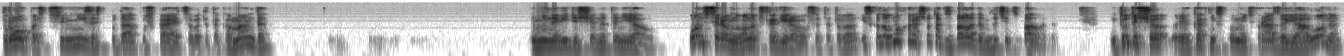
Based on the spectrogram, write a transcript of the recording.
пропасть, всю низость, куда опускается вот эта команда, ненавидящая Натаньяу, он все равно, он абстрагировался от этого и сказал, ну хорошо, так с Баладом, значит с Баладом. И тут еще, э, как не вспомнить фразу Яалона,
